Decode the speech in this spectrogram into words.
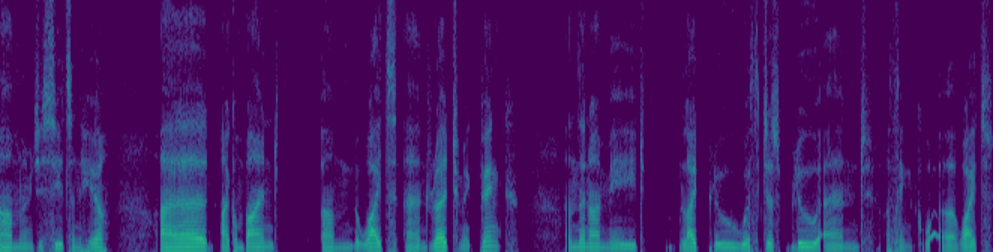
Um, let me just see, it's in here. Uh, I combined um, white and red to make pink and then I made light blue with just blue and I think uh, white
